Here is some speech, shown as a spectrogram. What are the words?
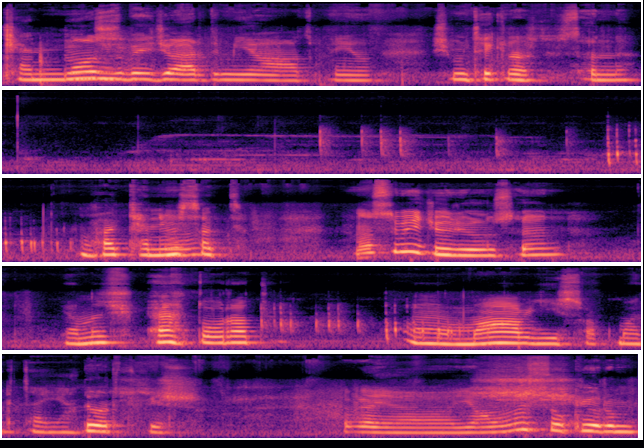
Kendini. Nasıl becerdim ya atmayı. Şimdi tekrar senle. Oha kendimi saktım. Nasıl beceriyorsun sen? Yanlış. Heh doğru at. Ama maviyi sokmakta yan. 4-1. Aga ya yanlış sokuyorum.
